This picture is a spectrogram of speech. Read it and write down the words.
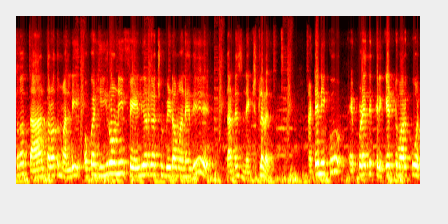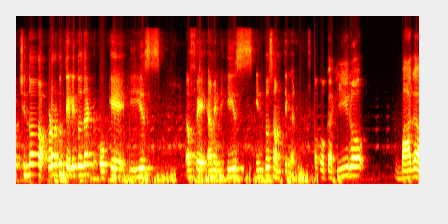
సో దాని తర్వాత మళ్ళీ ఒక హీరోని ఫెయిల్యూర్గా చూపించడం అనేది దట్ ఈస్ నెక్స్ట్ లెవెల్ అంటే నీకు ఎప్పుడైతే క్రికెట్ వరకు వచ్చిందో అప్పటి వరకు తెలీదు that okay he's I mean he's in to something అని. ఒక హీరో బాగా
